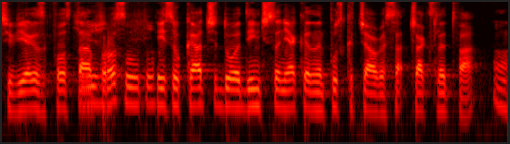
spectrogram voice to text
че вие за какво става въпрос и се оказа, че до един часа някъде не пуска чалга чак след това. А.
